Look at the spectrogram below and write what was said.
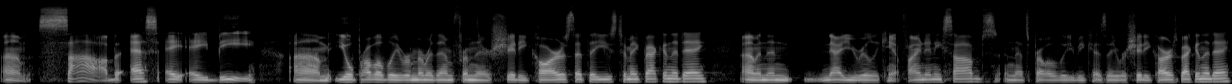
Um, Saab, S A A B. Um, you'll probably remember them from their shitty cars that they used to make back in the day. Um, and then now you really can't find any Saabs, and that's probably because they were shitty cars back in the day.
